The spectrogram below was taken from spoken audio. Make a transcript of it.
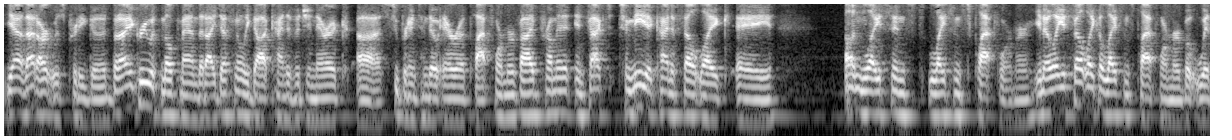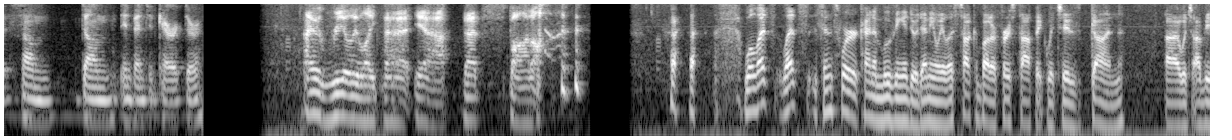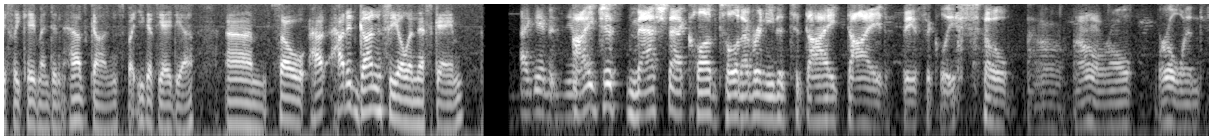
Yeah, that art was pretty good, but I agree with Milkman that I definitely got kind of a generic uh, Super Nintendo era platformer vibe from it. In fact, to me, it kind of felt like a unlicensed licensed platformer. You know, like it felt like a licensed platformer, but with some dumb invented character. I really like that. Yeah, that's spot on. well, let's let's since we're kind of moving into it anyway. Let's talk about our first topic, which is gun. Uh, which obviously cavemen didn't have guns, but you get the idea. Um, so, how how did gun feel in this game? I gave it zero. I just mashed that club till whatever needed to die died, basically. So uh, I don't know, whirlwind.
